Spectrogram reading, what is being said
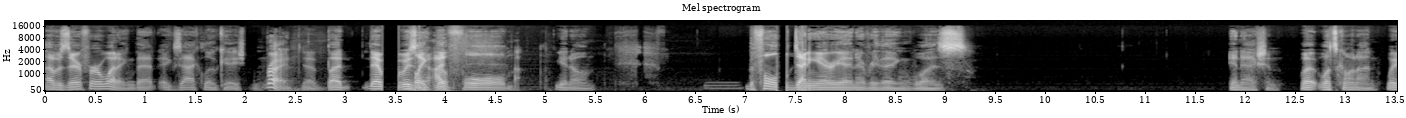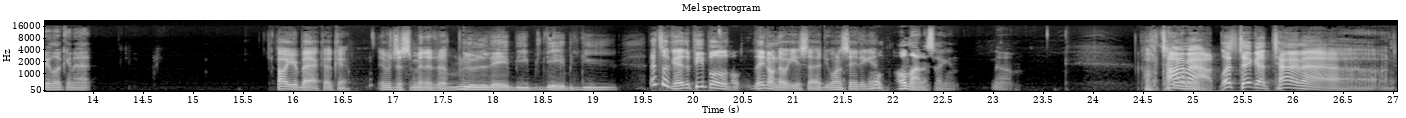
I was there for a wedding, that exact location. Right. Yeah, but that was like the I- full, you know, the full dining area and everything was in action. What what's going on? What are you looking at? Oh, you're back. Okay. It was just a minute of. That's okay. The people, oh. they don't know what you said. You want to say it again? Hold, hold on a second. No. Oh, time out. Let's take a time out.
